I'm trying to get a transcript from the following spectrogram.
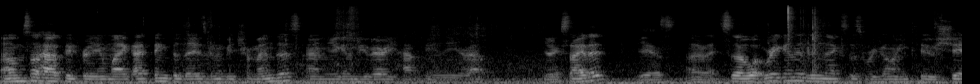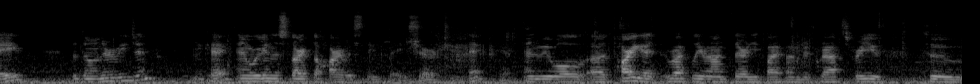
I'm so happy for you, Mike. I think today is going to be tremendous and you're going to be very happy in a year out. You're excited? Yes. All right. So what we're going to do next is we're going to shave the donor region, okay? And we're going to start the harvesting phase. Sure. Okay? And we will uh, target roughly around 3,500 grafts for you to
